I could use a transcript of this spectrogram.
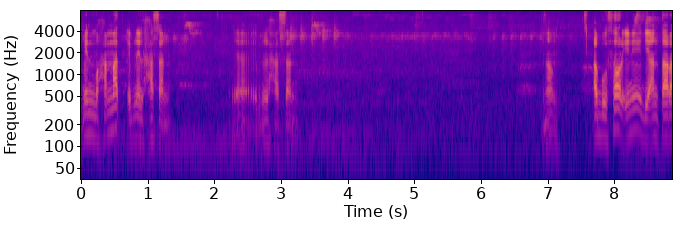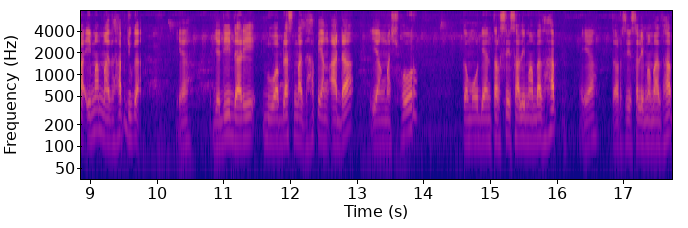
min Muhammad ibn al-Hasan. Ya, ibn al-Hasan. Nah, Abu Thawr ini di antara imam madhab juga. Ya, jadi dari 12 madhab yang ada, yang masyhur, kemudian tersisa 5 madhab, ya, tersisa 5 madhab,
